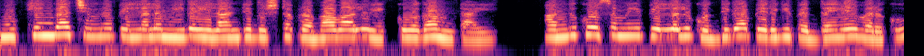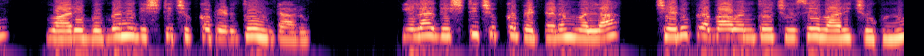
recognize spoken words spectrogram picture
ముఖ్యంగా చిన్న పిల్లల మీద ఇలాంటి దుష్ట ప్రభావాలు ఎక్కువగా ఉంటాయి. అందుకోసమే పిల్లలు కొద్దిగా పెరిగి పెద్దయ్యే వరకు వారి బుగ్గను దిష్టి చుక్క పెడుతూ ఉంటారు. ఇలా దిష్టి చుక్క పెట్టడం వల్ల చెడు ప్రభావంతో చూసే వారి చూపును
